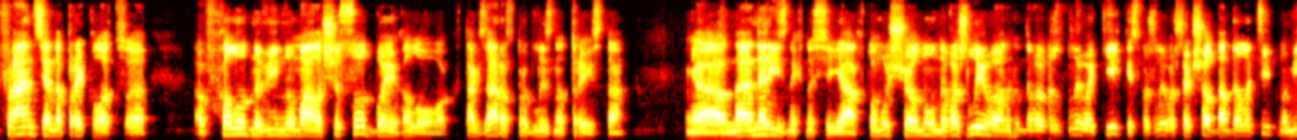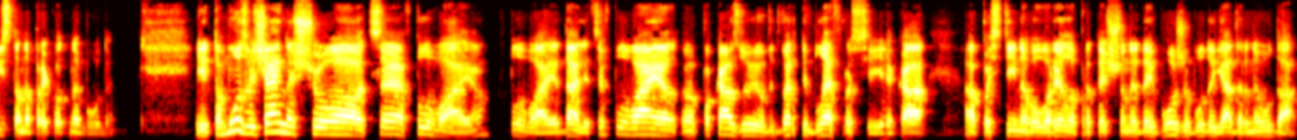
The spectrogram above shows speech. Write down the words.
Франція, наприклад, е, в холодну війну мала 600 боєголовок, так зараз приблизно 300 е, на, на різних носіях, тому що ну неважливо, неважлива кількість, важливо, що якщо одна долетить, ну міста, наприклад, не буде. І тому, звичайно, що це впливає. Впливає далі. Це впливає, е, показує відвертий блеф Росії, яка постійно говорила про те, що не дай Боже буде ядерний удар.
